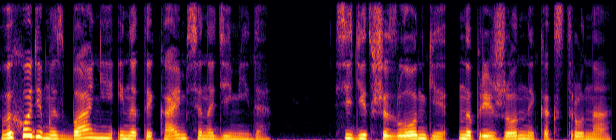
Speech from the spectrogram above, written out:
Выходим из бани и натыкаемся на Демида. Сидит в шезлонге, напряженный, как струна.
